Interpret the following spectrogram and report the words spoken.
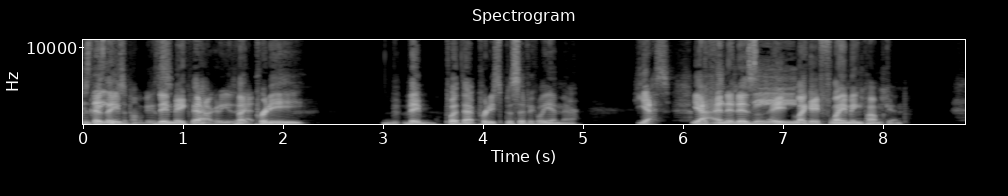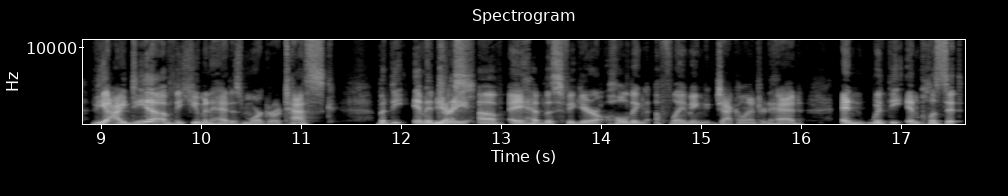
because they, they- use a pumpkin. They make that not gonna use like head. pretty. They put that pretty specifically in there. Yes. Yeah, and it is the- a like a flaming pumpkin. The idea of the human head is more grotesque, but the imagery Yes. of a headless figure holding a flaming jack o' lantern head, and with the implicit,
